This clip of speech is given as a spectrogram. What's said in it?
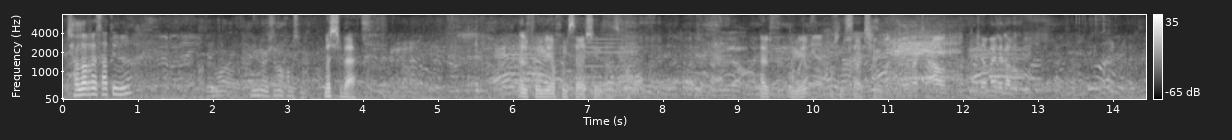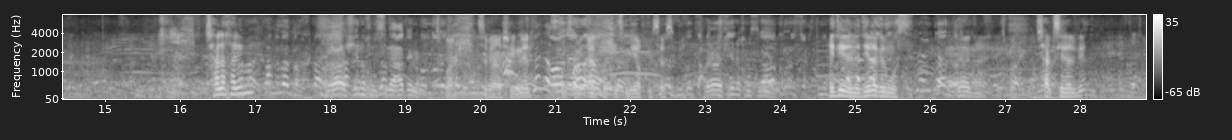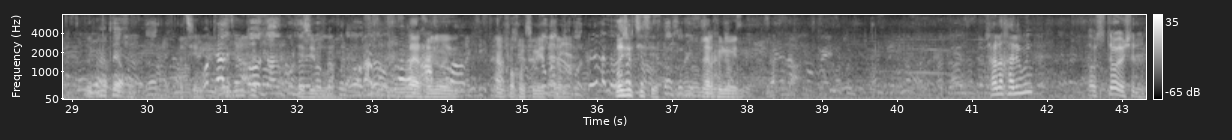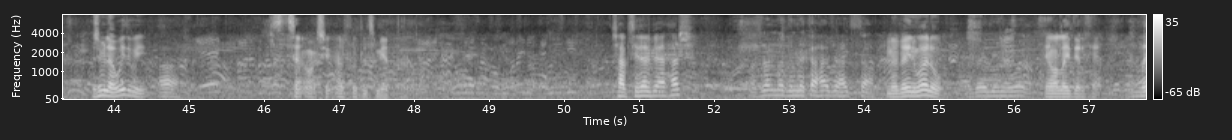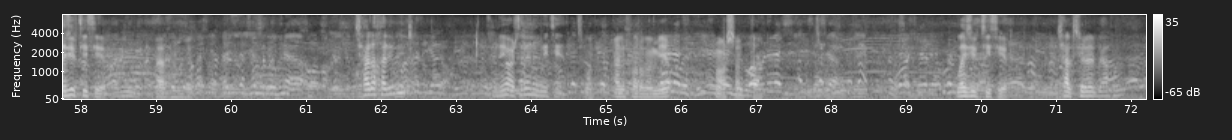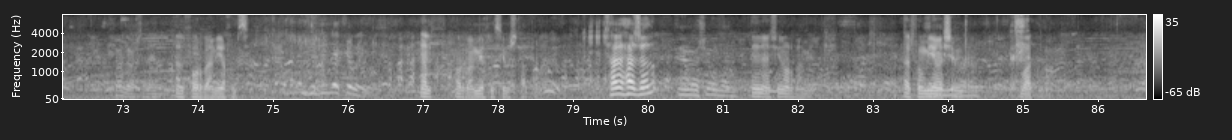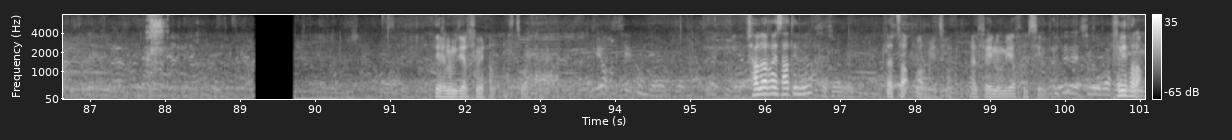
شحال الرئيس عطينا؟ 22 500 باش تباعت 1125 درهم 1125 شحال اخالي 27 500 عطينهم 27500 1375 27 500 هي ديالها أنا ديالها قلموس. شحال قلتي لها؟ 30 يجيب الله الله يرحم الوالدين 1500 درهم الله يجيب تيسير الله يرحم الوالدين شحال اخالي وين؟ 26 جملة ويدوي آه 26300 درهم شحال قلتي لها البيع الحاج؟ مازال ما درنا حتى حاجة هاد الساعة. ما باين والو. يا والله يدير الخير. الله يجيب تيسير الحمد لله شحال وين؟ 28 و200 1410 درهم الله يجيب تيسير شحال لها البيع أخويا؟ 1450 1450 باش خاطر. شحال الحاج هذا؟ 22 400 1120 درهم الله يغنم ديال الخميقه تبارك الله شحال الرئيس عطيني 43 تبارك 2150 درهم خليفره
